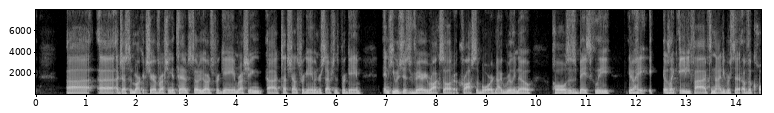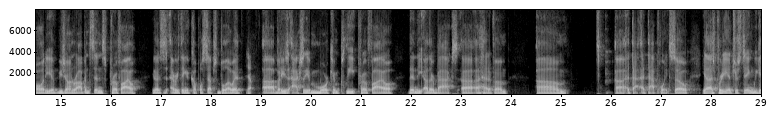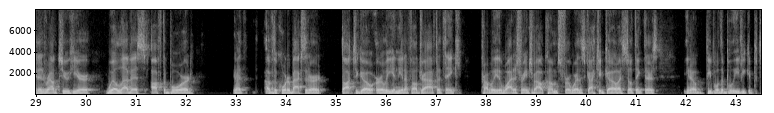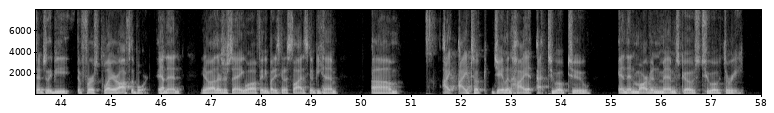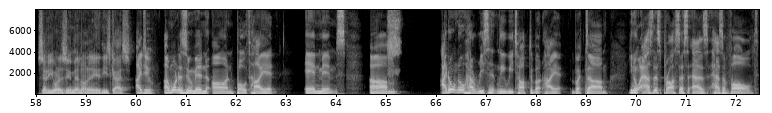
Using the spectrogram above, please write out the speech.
uh, uh, adjusted market share of rushing attempts, total yards per game, rushing uh, touchdowns per game, interceptions per game. And he was just very rock solid across the board. And I really know Holes is basically, you know, hey, it was like 85 to 90% of the quality of Bijan Robinson's profile. You know, it's just everything a couple steps below it. Yep. Uh, but he's actually a more complete profile than the other backs uh, ahead of him. Um, uh, at that at that point. So yeah, that's pretty interesting. We get into round two here. Will Levis off the board. You know, of the quarterbacks that are thought to go early in the NFL draft, I think probably the widest range of outcomes for where this guy could go. I still think there's, you know, people that believe he could potentially be the first player off the board. Yep. And then, you know, others are saying, well, if anybody's going to slide, it's going to be him. Um, I I took Jalin Hyatt at 202, and then Marvin Mims goes 203. So, do you want to zoom in on any of these guys? I do. I want to zoom in on both Hyatt and Mims. Um, I don't know how recently we talked about Hyatt, but um, you know, as this process as has evolved,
